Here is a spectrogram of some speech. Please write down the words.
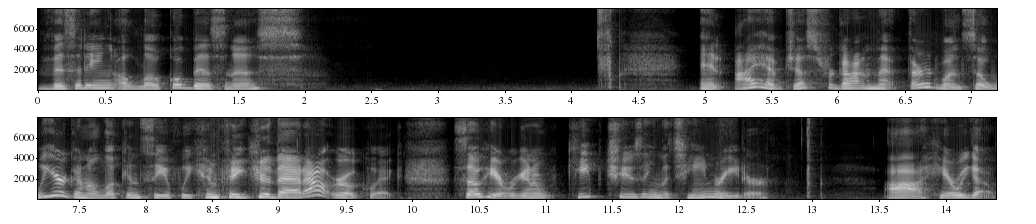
visiting a local business, and I have just forgotten that third one. So we are going to look and see if we can figure that out real quick. So here, we're going to keep choosing the teen reader. Ah, here we go.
